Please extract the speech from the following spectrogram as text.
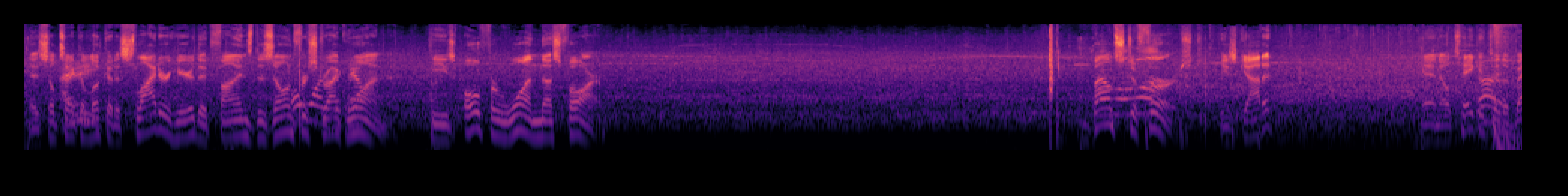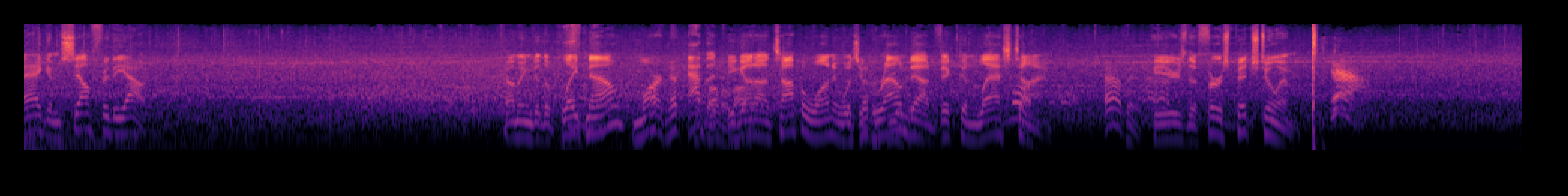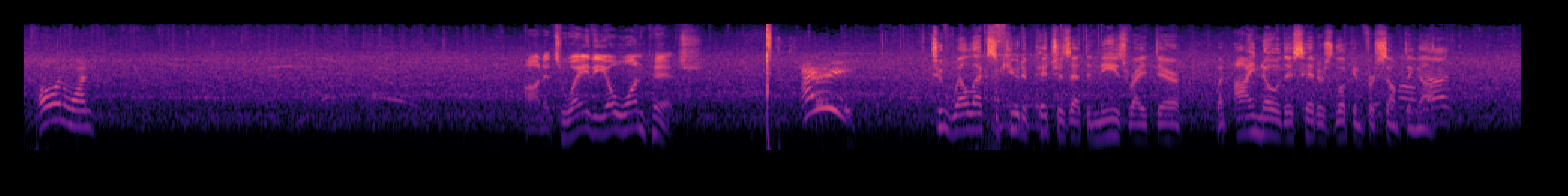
As he'll take a look at a slider here that finds the zone for strike one. He's 0 for 1 thus far. Bounce to first. He's got it. And he'll take it to the bag himself for the out. Coming to the plate now, Mark Abbott. He got on top of one and was a ground out victim last time. Abbott. Here's the first pitch to him. 0 and 1. On its way, the 0-1 pitch. Two well executed pitches at the knees right there, but I know this hitter's looking for something on, up.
